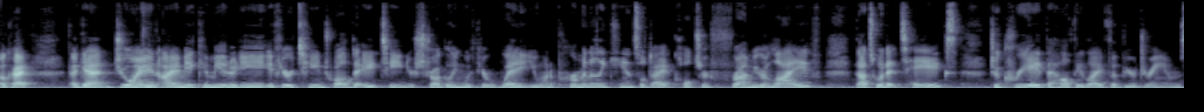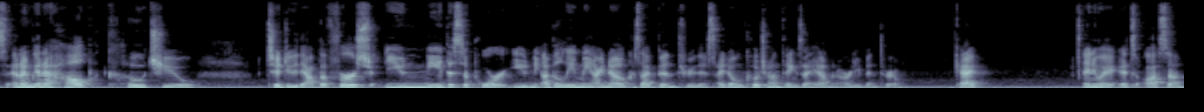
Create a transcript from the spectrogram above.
Okay, again, join IME community if you're teen 12 to 18. You're struggling with your weight, you want to permanently cancel diet culture from your life. That's what it takes to create the healthy life of your dreams. And I'm going to help coach you to do that. But first, you need the support. You need, uh, believe me, I know because I've been through this. I don't coach on things I haven't already been through. Okay? Anyway, it's awesome.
